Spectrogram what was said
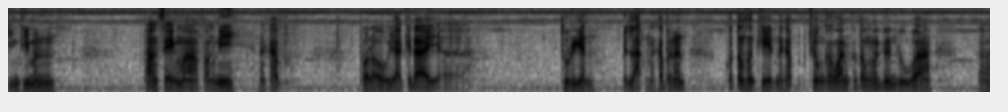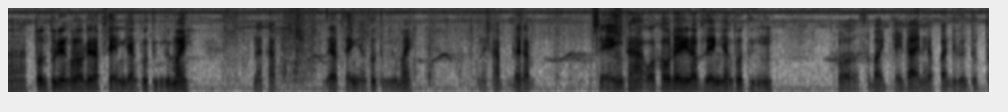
กิ่งที่มันพางแสงมาฝั่งนี้นะครับ เพราะเราอยากจะได้ทุเรียนเป็นหลักนะครับเพราะนั้นก็ต้องสังเกตนะครับ ช่วงกลางวันก็ต้องมาเดินดูว่าอ่าต้นทุเรียนของเราได้รับแสงอย่างทั่วถึงหรือไม่นะครับ ได้รับแสงอย่างทั่วถึงหรือไม่นะครับ ได้รับ แสงถ้าหากว่าเขาได้รับแสงอย่างทั่วถึง ก็สบายใจได้นะครับ การเจริญเติบโต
